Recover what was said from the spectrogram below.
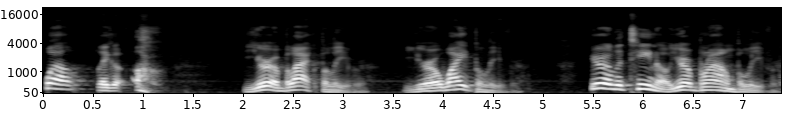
Well, they go, oh, you're a black believer. You're a white believer. You're a Latino. You're a brown believer.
